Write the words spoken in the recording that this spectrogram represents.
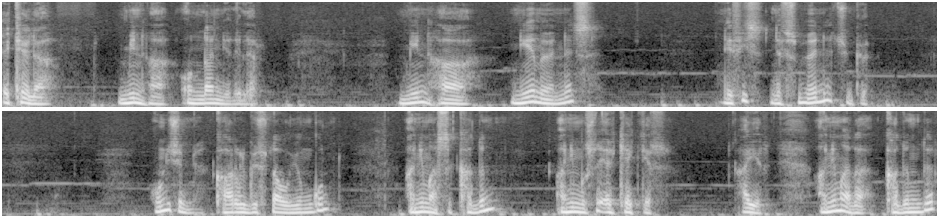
Ekela minha ondan yediler. Minha niye müennes? Nefis, nefs müennes çünkü. Onun için Carl Gustav Jung'un animası kadın, animusu erkektir. Hayır, anima da kadındır,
